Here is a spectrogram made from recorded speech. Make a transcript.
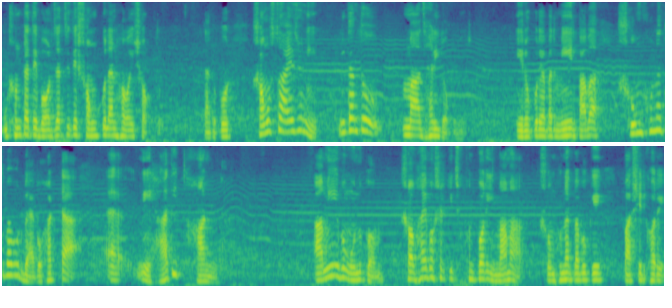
উঠোনটাতে বরযাত্রীদের সংকুলান হওয়াই শক্ত। তার উপর সমস্ত আয়োজনই নিতান্ত মাঝারি রকমের। এর ওপরে আবার মেয়ের বাবা শম্ভুনাথ বাবুর ব্যবহারটা আহ, নেহাতই ঠান্ডা। আমি এবং অনুপম সভায় বসার কিছুক্ষণ পরেই মামা শম্ভুনাথ বাবুকে পাশের ঘরে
